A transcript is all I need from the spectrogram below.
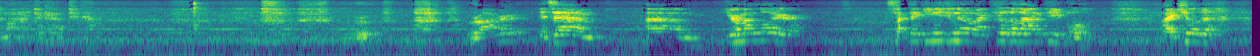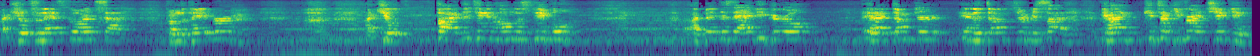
Come on, pick up, pick up. Robert, it's Adam. Um, you're my lawyer, so I think you need to know I killed a lot of people. I killed a, I killed some escorts uh, from the paper. I killed five to ten homeless people. I met this Aggie girl, and I dumped her in the dumpster beside, behind Kentucky Fried Chicken.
